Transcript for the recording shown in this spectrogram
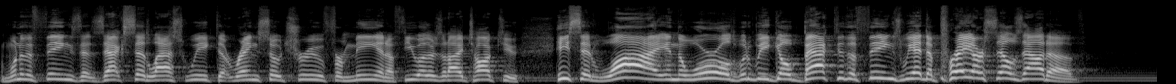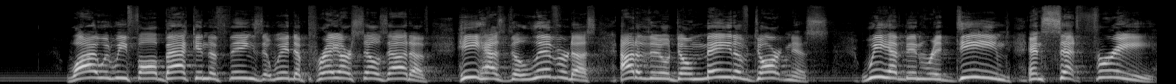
And one of the things that Zach said last week that rang so true for me and a few others that I talked to, he said, Why in the world would we go back to the things we had to pray ourselves out of? Why would we fall back into things that we had to pray ourselves out of? He has delivered us out of the domain of darkness. We have been redeemed and set free.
